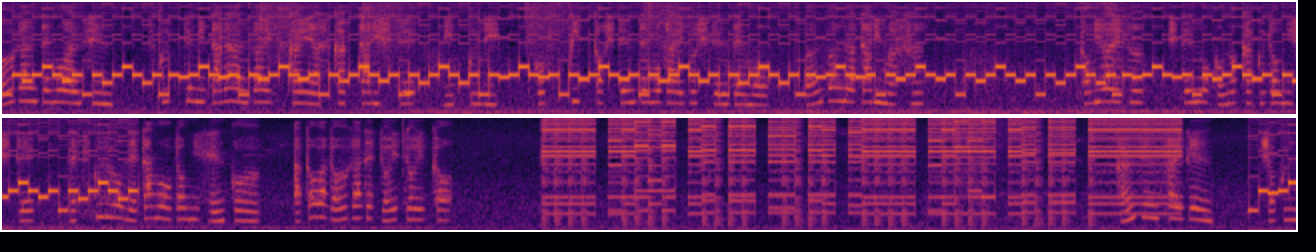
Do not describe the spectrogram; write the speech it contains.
老眼でも安心。作ってみたら案外使いやすかったりして、びっくり。コックピット視点でも外部視点でも、バンバン当たります。とりあえず、視点をこの角度にして、レティクルをネタモードに変更。あとは動画でちょいちょいと、完全再現。諸君。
